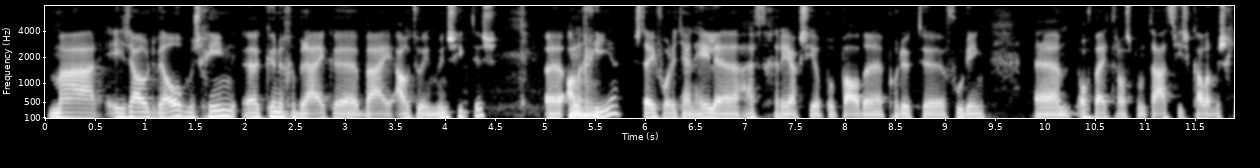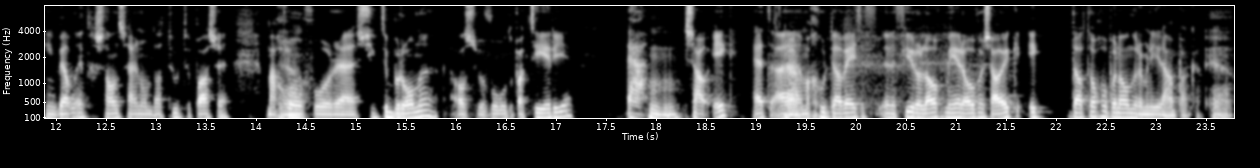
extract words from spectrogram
maar je zou het wel misschien uh, kunnen gebruiken bij auto-immuunziektes, uh, allergieën. Stel je voor dat jij een hele heftige reactie op bepaalde producten, voeding Um, of bij transplantaties kan het misschien wel interessant zijn om dat toe te passen. Maar gewoon voor uh, ziektebronnen, als bijvoorbeeld bacteriën. Ja, mm zou ik het, uh, ja. maar goed, daar weet een viroloog meer over, zou ik, ik dat toch op een andere manier aanpakken. Ja,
